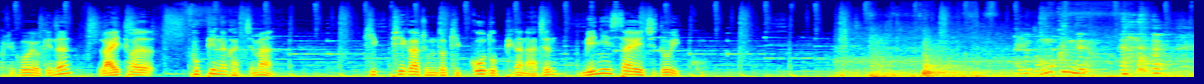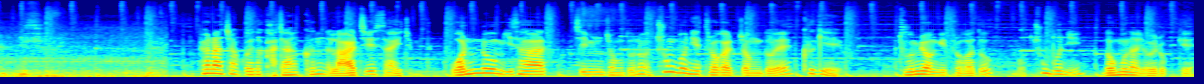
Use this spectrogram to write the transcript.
그리고 여기는 라이트와 부피는 같지만 깊이가 좀 더 깊고 높이가 낮은 미니 사이즈도 있고 아 이거 너무 큰데요? 편한 창고에서 가장 큰 라지 사이즈입니다. 원룸 이사짐 정도는 충분히 들어갈 정도의 크기예요. 두 명이 들어가도 뭐 충분히 너무나 여유롭게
